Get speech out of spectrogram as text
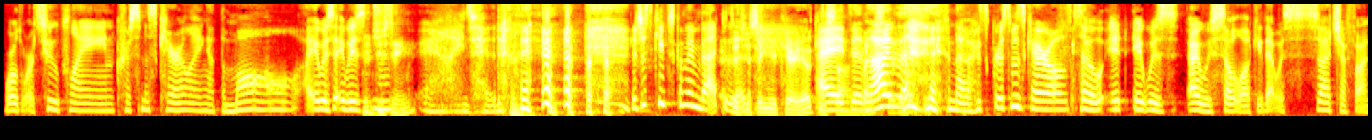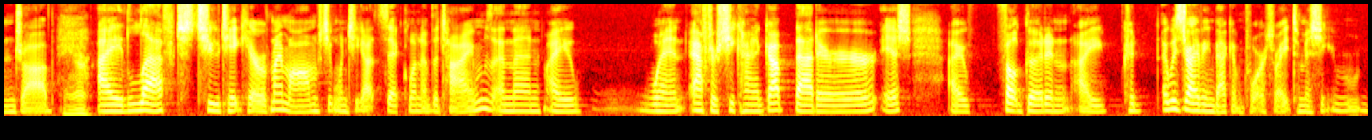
World War II plane, Christmas caroling at the mall. It was, it was. Did you sing? I did. it just keeps coming back to that. did this. you sing your karaoke I did not. no, it was Christmas carols. So it, it was, I was so lucky. That was such a fun job. Yeah. I left to take care of my mom she, when she got sick one of the times. And then I went, after she kind of got better ish, I felt good and I could I was driving back and forth right to Michigan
